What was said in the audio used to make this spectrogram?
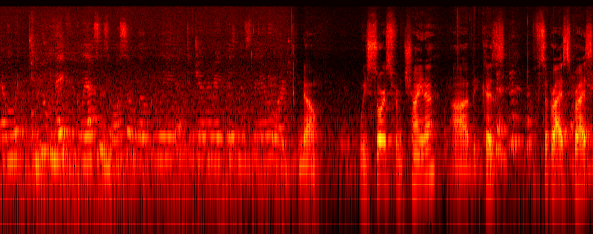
And what- do you make the glasses also locally to generate business there or? do you- No. We source from China uh, because, surprise, surprise,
